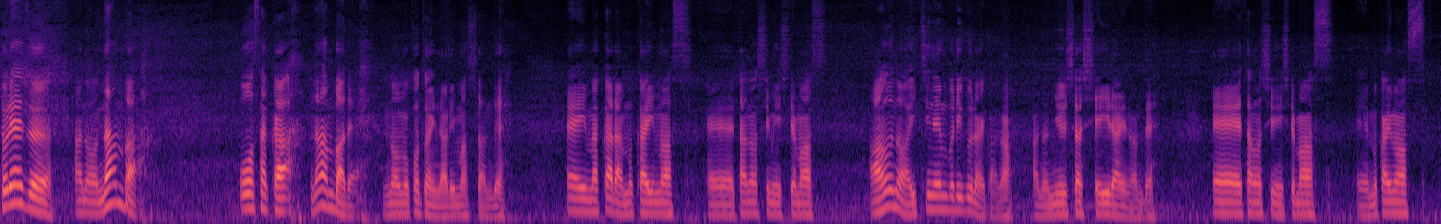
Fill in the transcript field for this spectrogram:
とりあえずあの難波大阪難波で飲むことになりましたんで、えー、今から向かいます、え楽しみにしてます。会うのは1年ぶりぐらいかな。あの入社して以来なんで、え楽しみにしてます、え向かいます。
